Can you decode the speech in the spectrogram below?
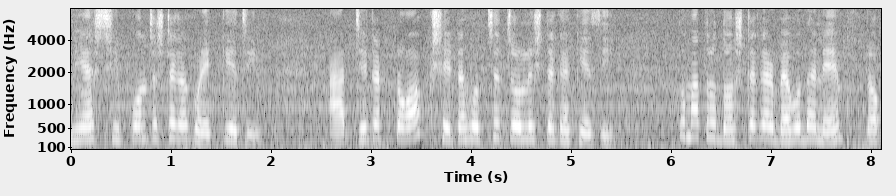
নিয়ে আসছি পঞ্চাশ টাকা করে কেজি। আর যেটা টক, সেটা হচ্ছে চল্লিশ টাকা কেজি। তো মাত্র দশ টাকার ব্যবধানে টক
